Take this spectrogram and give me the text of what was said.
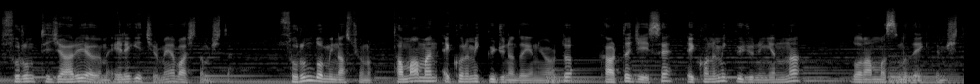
Sur'un ticari ağını ele geçirmeye başlamıştı. Sur'un dominasyonu tamamen ekonomik gücüne dayanıyordu. Kartaca ise ekonomik gücünün yanına donanmasını da eklemişti.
